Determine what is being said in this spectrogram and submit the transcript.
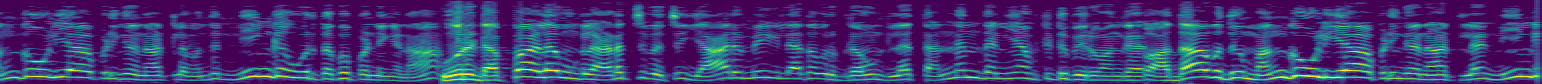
மங்கோலியா அப்படிங்கிற நாட்டில் வந்து நீங்க ஒரு தப்பு பண்ணீங்கன்னா ஒரு டப்பால உங்களை அடைச்சு வச்சு யாருமே இல்லாத ஒரு கிரவுண்ட்ல தன்னந்தனியா விட்டுட்டு போயிருவாங்க. அதாவது மங்கோலியா அப்படிங்கிற நாட்டுல நீங்க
